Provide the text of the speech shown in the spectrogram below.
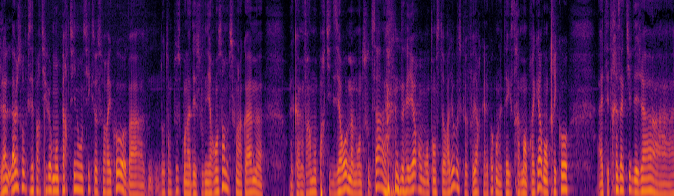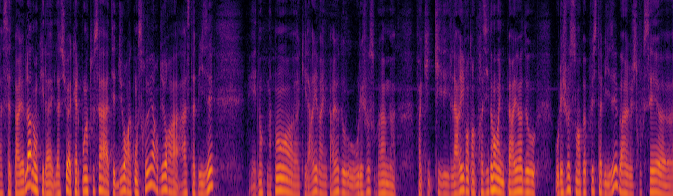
Là, je trouve que c'est particulièrement pertinent aussi que ce soit Rico, bah, d'autant plus qu'on a des souvenirs ensemble, parce qu'on a quand même, on est quand même vraiment parti de zéro, même en dessous de ça, d'ailleurs, en montant cette radio, parce qu'il faut dire qu'à l'époque, on était extrêmement précaire, donc Rico a été très actif déjà à cette période-là, donc il a, su à quel point tout ça a été dur à construire, dur à, stabiliser, et donc maintenant euh, qu'il arrive à une période où, les choses sont quand même, enfin, qu'il arrive en tant que président à une période où, où les choses sont un peu plus stabilisées, bah, je trouve que c'est euh,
